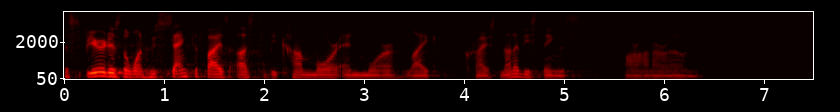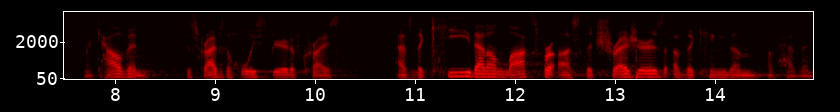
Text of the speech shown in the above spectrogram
The Spirit is the one who sanctifies us to become more and more like Christ. None of these things are on our own. Right? Calvin describes the Holy Spirit of Christ as the key that unlocks for us the treasures of the kingdom of heaven.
